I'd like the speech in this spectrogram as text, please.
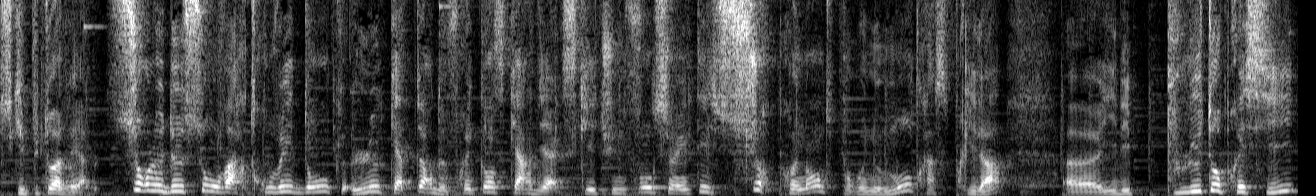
ce qui est plutôt agréable. Sur le dessous, on va retrouver donc le capteur de fréquence cardiaque, ce qui est une fonctionnalité surprenante pour une montre à ce prix-là. Euh, il est plutôt précis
